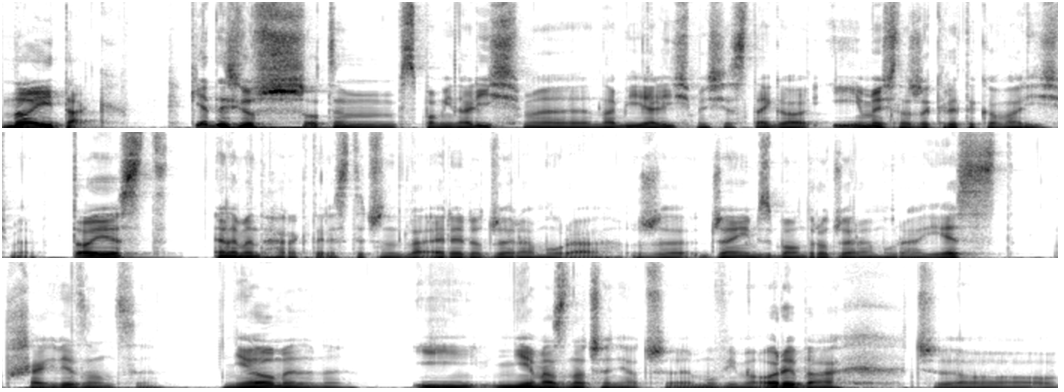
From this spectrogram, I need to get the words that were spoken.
No i tak. Kiedyś już o tym wspominaliśmy, nabijaliśmy się z tego i myślę, że krytykowaliśmy. To jest element charakterystyczny dla ery Rogera Mura, że James Bond Rogera Mura jest wszechwiedzący, nieomylny i nie ma znaczenia, czy mówimy o rybach, czy o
